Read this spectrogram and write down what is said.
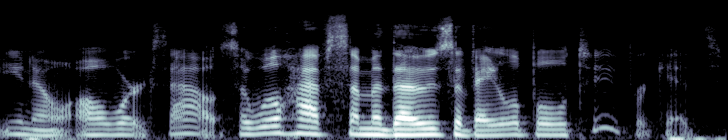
you know, all works out. So we'll have some of those available too for kids.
